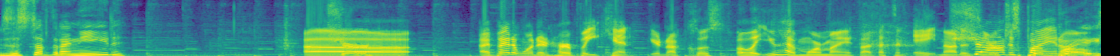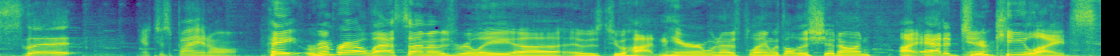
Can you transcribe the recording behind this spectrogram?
Is this stuff that I need? Uh, I bet it wouldn't hurt, but you can't. You're not close. Oh wait, you have more money. I thought that's an eight, not a zero. Just buy the it all. bracelet. Yeah, just buy it all. Hey, remember how last time I was really uh it was too hot in here when I was playing with all this shit on? I added two Yeah. key lights.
